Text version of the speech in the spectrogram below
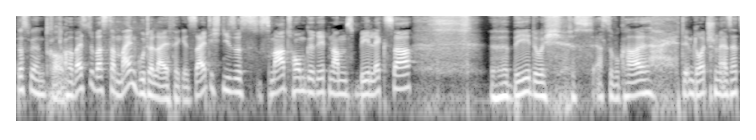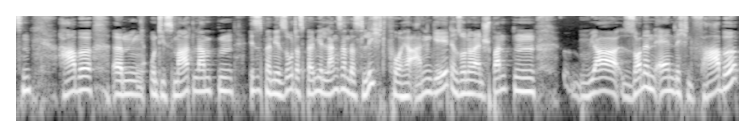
Das wäre ein Traum. Aber weißt du, was da mein guter Lifehack ist? Seit ich dieses Smart Home Gerät namens Belexa B durch das erste Vokal im Deutschen ersetzen habe. Ähm, und die Smartlampen ist es bei mir so, dass bei mir langsam das Licht vorher angeht in so einer entspannten, ja sonnenähnlichen Farbe.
